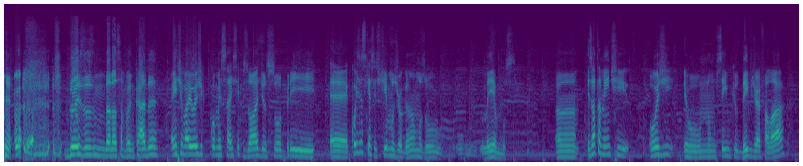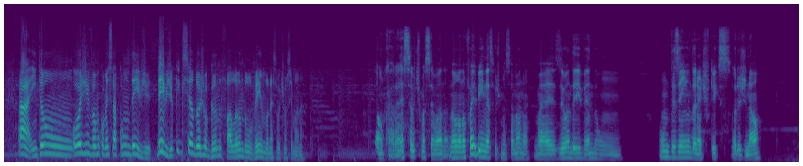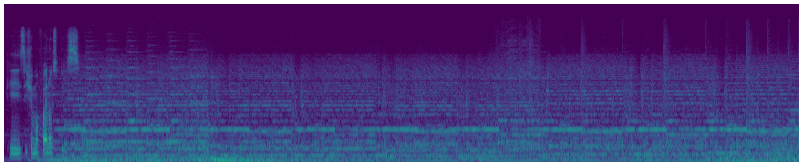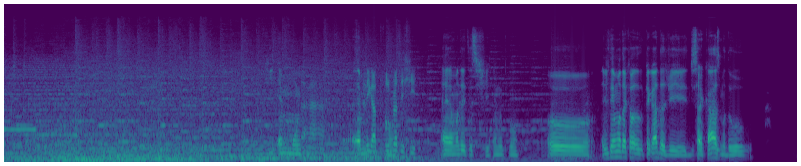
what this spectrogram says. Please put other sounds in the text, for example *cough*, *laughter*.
*laughs* dois dos, da nossa bancada, a gente vai hoje começar esse episódio sobre é, coisas que assistimos, jogamos ou, ou lemos. Uh, exatamente hoje eu não sei o que o David vai falar. Ah, então hoje vamos começar com o David. David, o que, que você andou jogando, falando ou vendo nessa última semana? Não, cara, essa última semana. Não, não foi bem nessa última semana, mas eu andei vendo um, um desenho da Netflix original que se chama Final Space. Ligado, tu falou pra assistir. É, eu mandei tu assistir, é muito bom. O... Ele tem uma daquela pegada de, de sarcasmo do.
